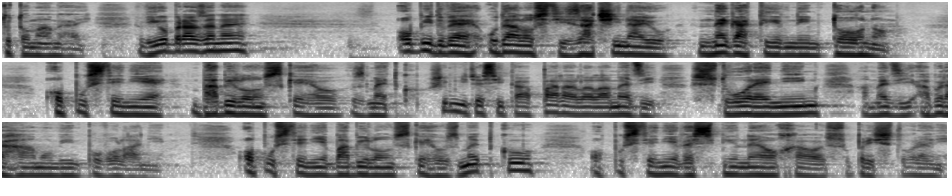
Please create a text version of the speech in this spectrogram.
Toto máme aj vyobrazené. Obidve udalosti začínajú negatívnym tónom opustenie babylonského zmetku. Všimnite si tá paralela medzi stvorením a medzi Abrahámovým povolaním. Opustenie babylonského zmetku, opustenie vesmírneho chaosu pri stvorení,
